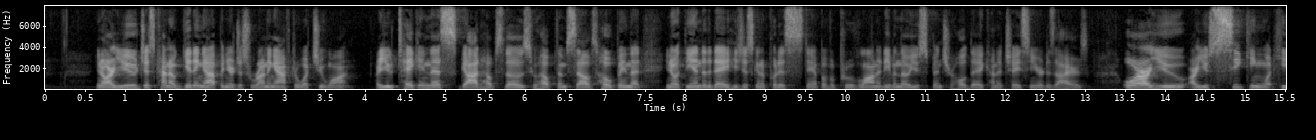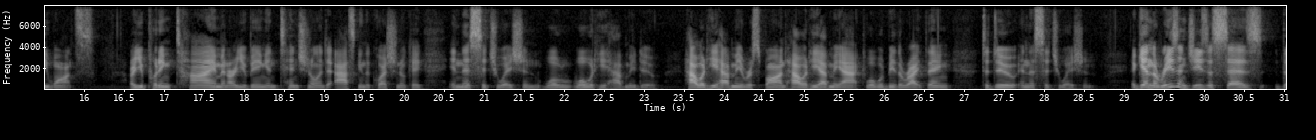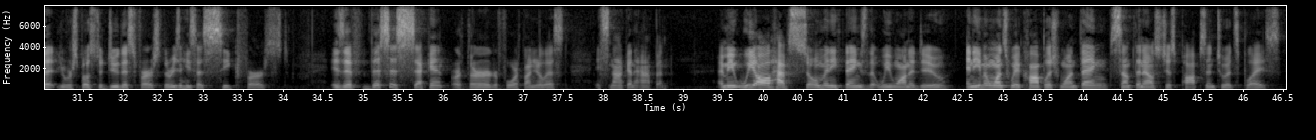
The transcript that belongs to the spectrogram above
You know, are you just kind of getting up and you're just running after what you want? Are you taking this, God helps those who help themselves, hoping that, you know, at the end of the day, he's just going to put his stamp of approval on it, even though you spent your whole day kind of chasing your desires? Or are you, are you seeking what he wants? Are you putting time and are you being intentional into asking the question, okay, in this situation, what, what would he have me do? How would he have me respond? How would he have me act? What would be the right thing to do in this situation? Again, the reason Jesus says that you were supposed to do this first, the reason he says seek first, is if this is second or third or fourth on your list, it's not going to happen. I mean, we all have so many things that we want to do, and even once we accomplish one thing, something else just pops into its place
